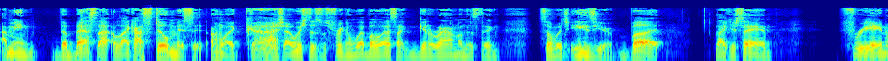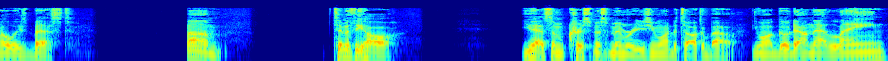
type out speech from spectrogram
I mean, the best. I, like, I still miss it. I'm like, gosh, I wish this was freaking WebOS. I could get around on this thing so much easier. But like you're saying, free ain't always best. Um, Timothy Hall, you have some Christmas memories you wanted to talk about. You want to go down that lane?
